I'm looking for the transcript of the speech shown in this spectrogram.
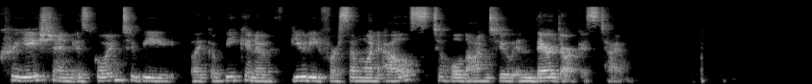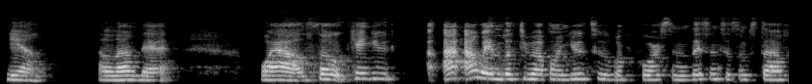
creation is going to be like a beacon of beauty for someone else to hold on to in their darkest time. Yeah, I love that. Wow. So, can you I, I went and looked you up on YouTube, of course, and listened to some stuff.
